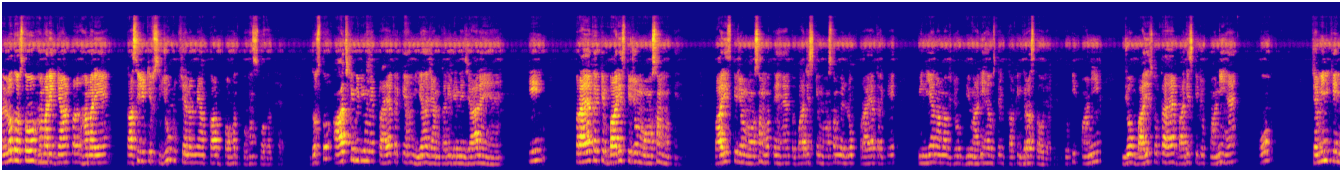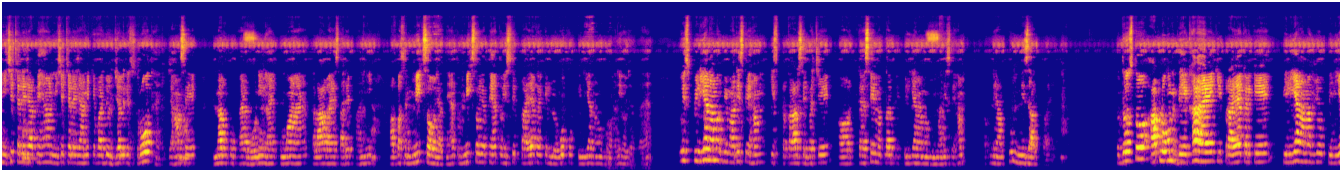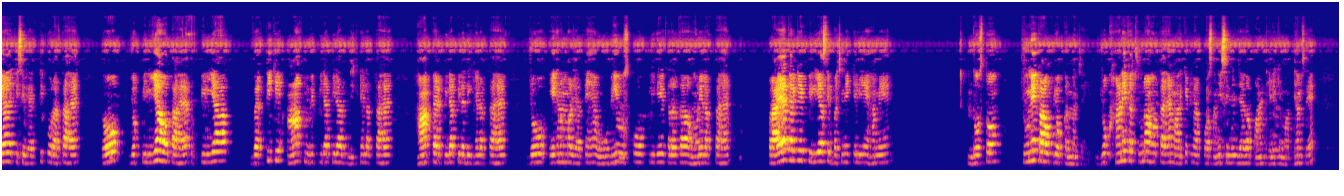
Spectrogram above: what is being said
Hello दोस्तों, हमारे ज्ञान पर, हमारे Kashi ji tips YouTube channel में आपका बहुत बहुत स्वागत है। दोस्तों, आज के वीडियो में प्राय करके हम यह जानकारी देने जा रहे हैं कि प्राय करके बारिश के जो मौसम होते हैं, बारिश के जो मौसम होते हैं तो बारिश के मौसम में लोग प्राय करके पीलिया नामक जो बीमारी है, उससे काफ़ी ग्रस्त हो जाते हैं। क्योंकि पानी जो बारिश होता है, बारिश के जो पानी है, वो ज़मीन के नीचे चले जाते हैं और नीचे चले जाने के बाद जो जल के स्रोत हैं, जहाँ से नलकूप है, बोरिंग है, कुआँ है, तालाब है, सारे पानी आपस में मिक्स हो जाते हैं। तो मिक्स हो जाते हैं तो इससे प्राय करके लोगों को पीलिया नामक बीमारी हो जाता है। तो इस पीलिया नामक बीमारी से हम किस प्रकार से बचे और कैसे मतलब पीलिया नामक बीमारी से हम अपने आप को निजात पाए। तो दोस्तों, आप लोगों ने देखा है कि प्राय करके पीलिया नामक जो पीलिया किसी व्यक्ति को रहता है तो जो पीलिया होता है तो पीलिया व्यक्ति के आँख में भी पीला पीला दिखने लगता है, हाथ पैर पीला पीला दिखने लगता है, जो एक नंबर जाते हैं, वो भी उसको पीले कलर का होने लगता है। प्राय करके पीलिया से बचने के लिए हमें दोस्तों चूने का उपयोग करना चाहिए। जो खाने का चूना होता है, मार्केट में आपको आसानी से मिल जाएगा पान ठेले के माध्यम से।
